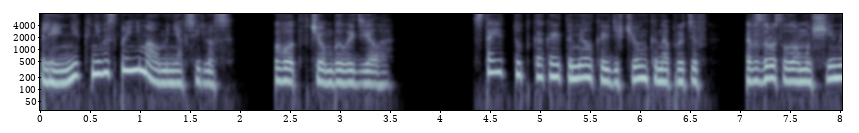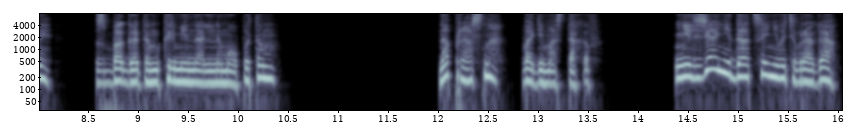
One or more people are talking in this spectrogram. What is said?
Пленник не воспринимал меня всерьез. Вот в чем было дело. Стоит тут какая-то мелкая девчонка напротив взрослого мужчины с богатым криминальным опытом. Напрасно, Вадим Астахов. Нельзя недооценивать врага.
